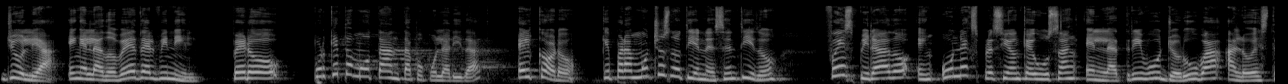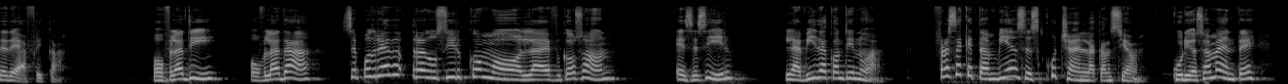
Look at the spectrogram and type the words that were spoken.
Julia en el lado B del vinil. Pero, ¿por qué tomó tanta popularidad? El coro, que para muchos no tiene sentido, fue inspirado en una expresión que usan en la tribu Yoruba al oeste de África. Ovladi, Ovlada, se podría traducir como Life Goes On, es decir, la vida continúa, frase que también se escucha en la canción. Curiosamente,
